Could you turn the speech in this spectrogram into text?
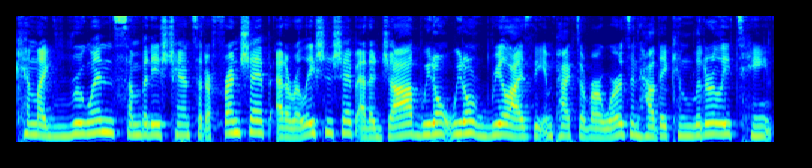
can like ruin somebody's chance at a friendship, at a relationship, at a job. We don't we don't realize the impact of our words and how they can literally taint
